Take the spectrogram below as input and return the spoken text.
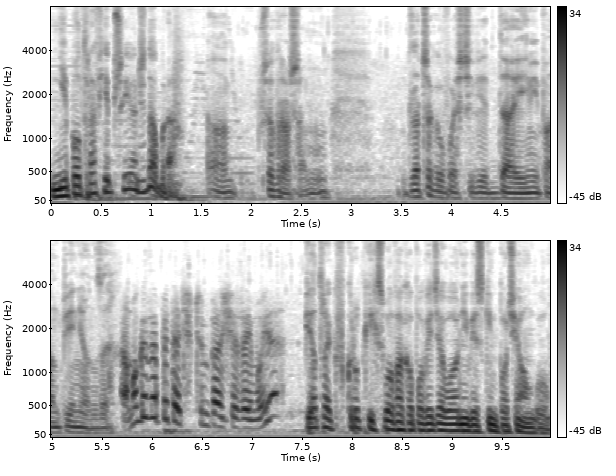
Nie potrafię przyjąć dobra. A, przepraszam. Dlaczego właściwie daje mi pan pieniądze? A mogę zapytać, czym pan się zajmuje? Piotrek w krótkich słowach opowiedział o niebieskim pociągu,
